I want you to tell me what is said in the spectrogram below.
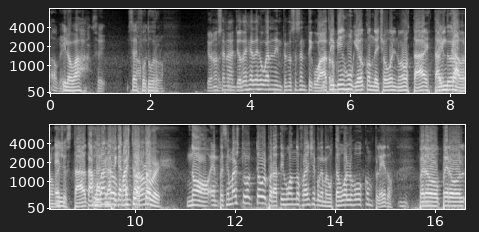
Ok. y lo baja. Sí. Ese es el Ah, pues futuro. Yo no sé nada. Yo dejé de jugar en Nintendo Yo 64. estoy bien jugueado con The Show, el nuevo. Está, está bien duro. cabrón. El- hecho, está, Está la jugando gráfica March to. October. No, empecé March to October, pero ahora estoy jugando Franchise porque me gusta jugar los juegos completos. Pero, pero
